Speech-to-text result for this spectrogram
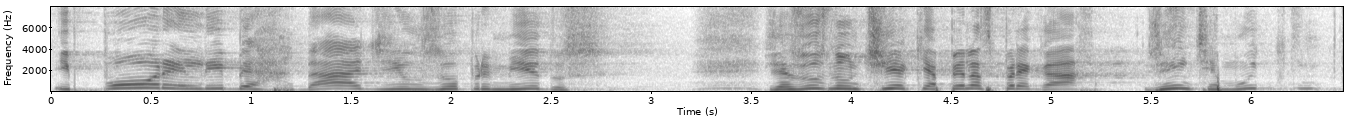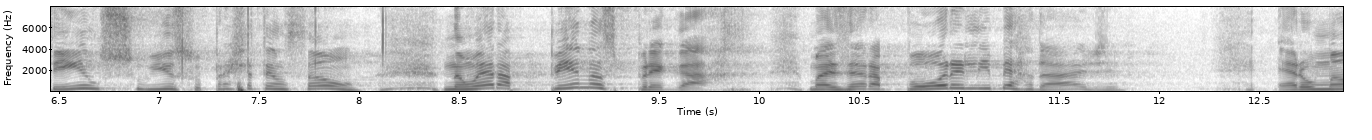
e pôr em liberdade os oprimidos. Jesus não tinha que apenas pregar. Gente, é muito intenso isso, preste atenção. Não era apenas pregar, mas era pôr em liberdade. Era uma,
